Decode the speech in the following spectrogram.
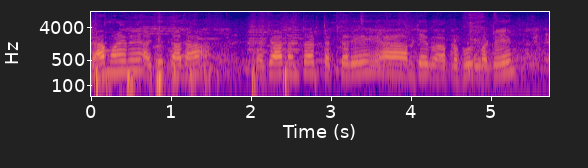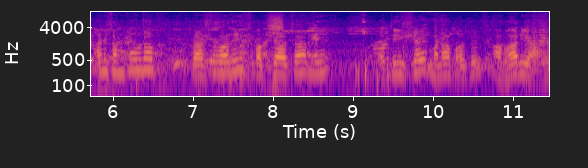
त्यामुळे मी अजित दादा त्याच्यानंतर तटकरे आमचे प्रफुल्ल पटेल आणि संपूर्ण राष्ट्रवादी पक्षाचा मी अतिशय मनापासून आभारी आहे.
